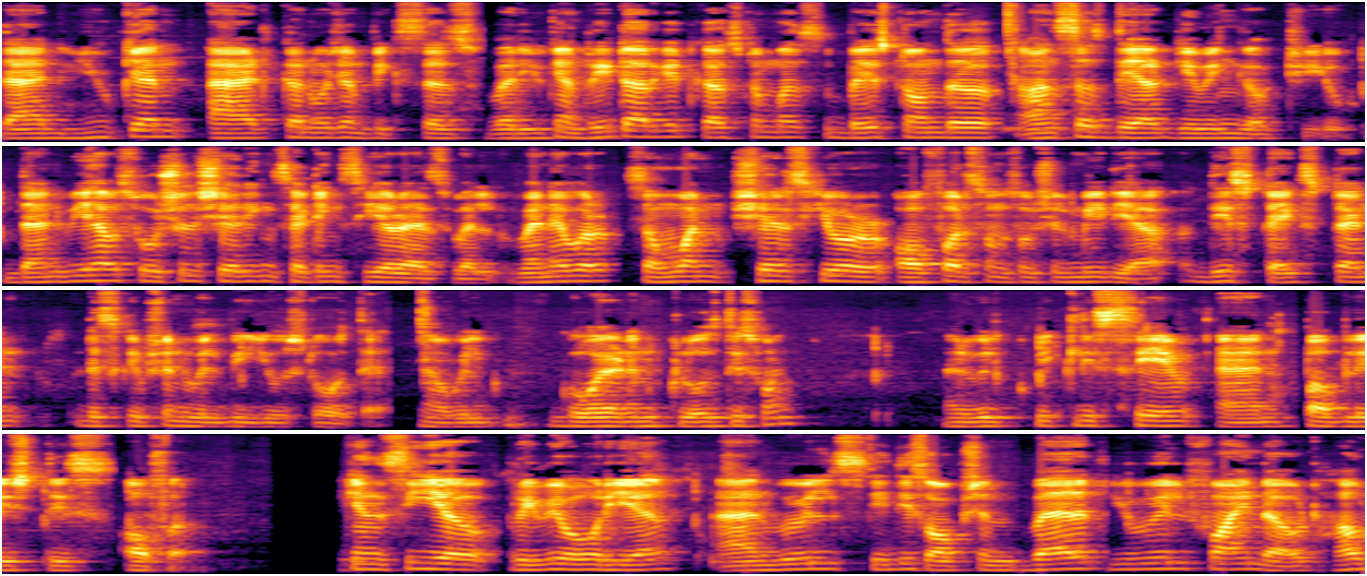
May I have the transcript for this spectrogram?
Then you can add conversion pixels where you can retarget customers based on the answers they are giving out to you. Then we have social sharing settings here as well. Whenever someone shares your offers on social media this text and description will be used over there. Now we'll go ahead and close this one and we'll quickly save and publish this offer. You can see a preview over here and we will see this option where you will find out how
